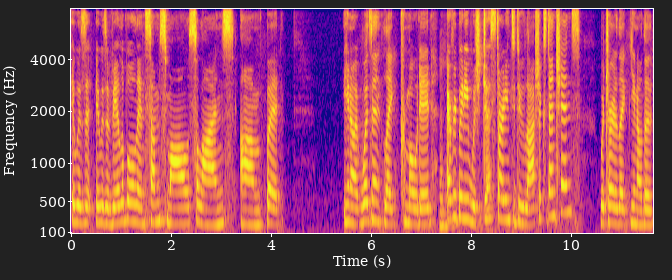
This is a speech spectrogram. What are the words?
it, was, it was available in some small salons, um, but you know, it wasn't like promoted. Mm-hmm. Everybody was just starting to do lash extensions, which are like, you know, the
